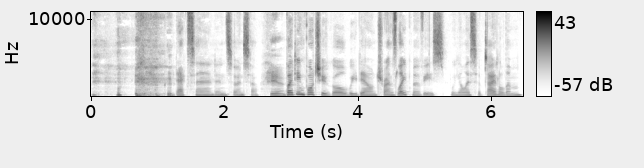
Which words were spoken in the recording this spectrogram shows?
great accent and so and so. yeah. But in Portugal, we don't translate movies; we only subtitle them.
